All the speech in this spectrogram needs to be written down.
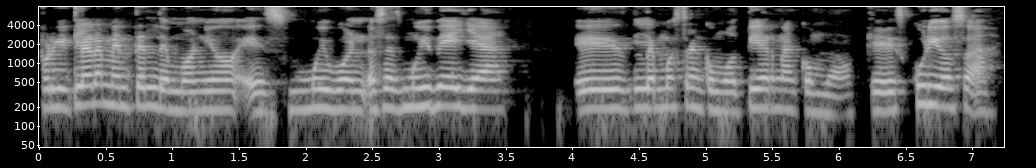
porque claramente el demonio es muy bueno, o sea, es muy bella, le muestran como tierna, como que es curiosa,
